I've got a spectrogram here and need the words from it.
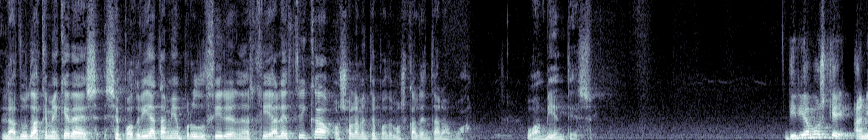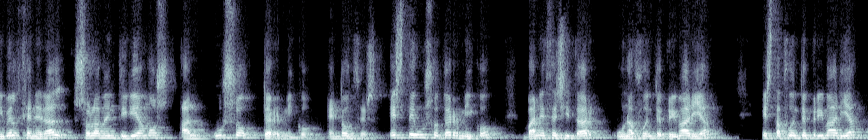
La duda que me queda es, ¿se podría también producir energía eléctrica o solamente podemos calentar agua o ambientes? Diríamos que a nivel general solamente iríamos al uso térmico. Entonces, este uso térmico va a necesitar una fuente primaria. Esta fuente primaria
